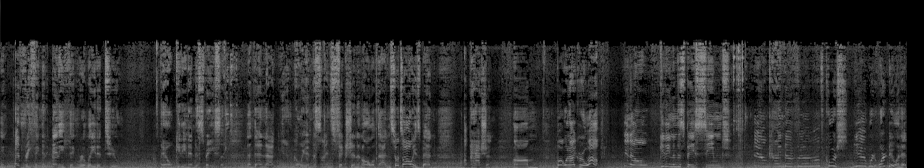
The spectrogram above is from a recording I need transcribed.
in everything and anything related to you know, getting into space and, and then that, you know, going into science fiction and all of that. And so it's always been a passion. Um, but when I grew up, you know, getting into space seemed, you know, kind of, uh, of course, yeah, we're, we're doing it.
